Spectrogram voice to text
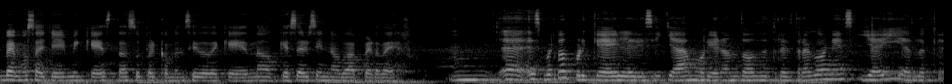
vemos a Jamie que está súper convencido de que no, que Cersei no va a perder. Mm, eh, es verdad, porque él le dice ya murieron dos de tres dragones y ahí es lo que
